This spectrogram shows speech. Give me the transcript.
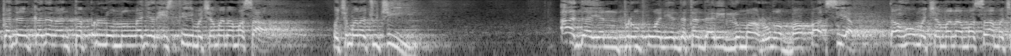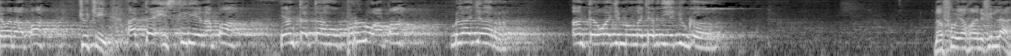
kadang-kadang anda perlu mengajar isteri macam mana masak, macam mana cuci. Ada yang perempuan yang datang dari rumah rumah bapa siap tahu macam mana masak, macam mana apa cuci. Ada isteri yang apa yang tak tahu perlu apa belajar. Anda wajib mengajar dia juga. Nafu ya Allah, fillah.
